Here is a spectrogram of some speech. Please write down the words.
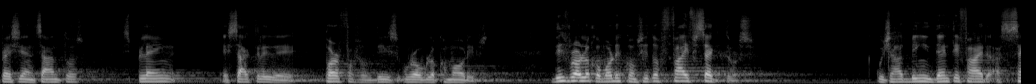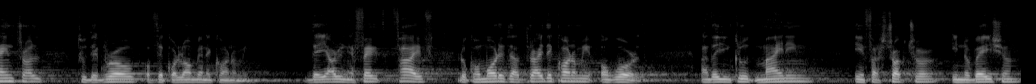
President Santos explain exactly the purpose of these road locomotives. These road locomotives consist of five sectors, which have been identified as central to the growth of the Colombian economy. They are, in effect, five locomotives that drive the economy onward, and they include mining, infrastructure, innovation,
